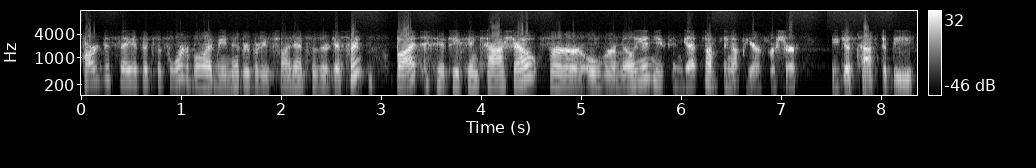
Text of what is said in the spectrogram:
hard to say if it's affordable. I mean, everybody's finances are different, but if you can cash out for over a million, you can get something up here for sure. You just have to be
